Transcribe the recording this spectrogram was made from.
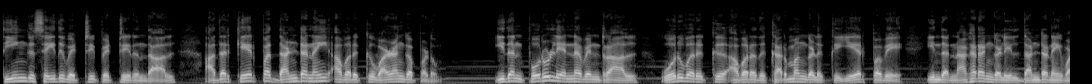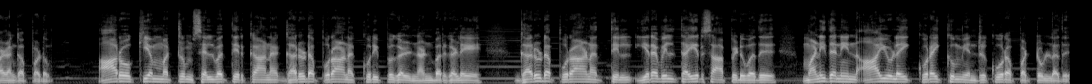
தீங்கு செய்து வெற்றி பெற்றிருந்தால் அதற்கேற்ப தண்டனை அவருக்கு வழங்கப்படும். இதன் பொருள் என்னவென்றால் ஒருவருக்கு அவரது கர்மங்களுக்கு ஏற்பவே இந்த நகரங்களில் தண்டனை வழங்கப்படும். ஆரோக்கியம் மற்றும் செல்வத்திற்கான கருட புராண குறிப்புகள் நண்பர்களே கருட புராணத்தில் இரவில் தயிர் சாப்பிடுவது மனிதனின் ஆயுளை குறைக்கும் என்று கூறப்பட்டுள்ளது.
